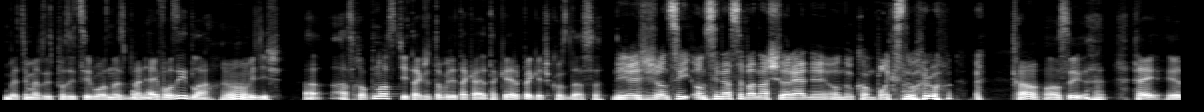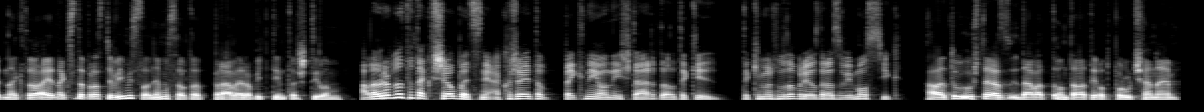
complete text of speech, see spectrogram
Budete mať v dispozícii rôzne zbraň, aj vozidla. No, vidíš. A, a schopnosti, takže to bude taká, také RPGčko, zdá sa. Ježiš, on si, on si na seba našiel riadne onú komplexnú hru. Áno, on si, hej, jednak to. A jednak si to proste vymyslel, nemusel to práve robiť týmto štýlom. Ale robil to tak všeobecne, akože je to pekný oný štart, ale taký, taký možno dobrý ozdrazový mostík. Ale tu už teraz dáva, on dáva tie odporúčané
